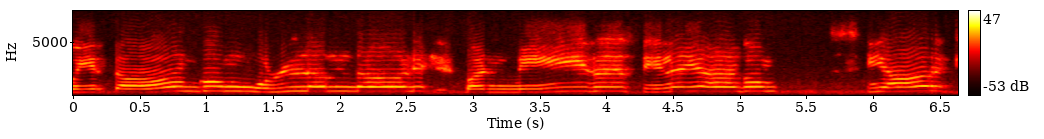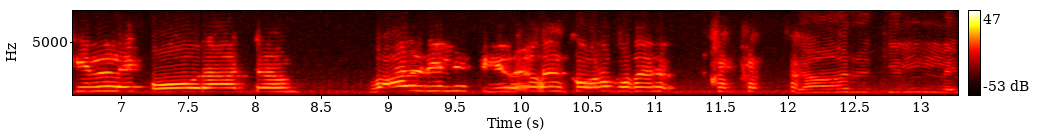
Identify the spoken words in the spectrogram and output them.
உயிர் தாங்கும் உள்ளம் தானே மண் மீது சிலையாகும். யாருக்கில்லை போராட்டம்? வாழ்வில் இரவு கொள்வது. யாருக்கு இல்லை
